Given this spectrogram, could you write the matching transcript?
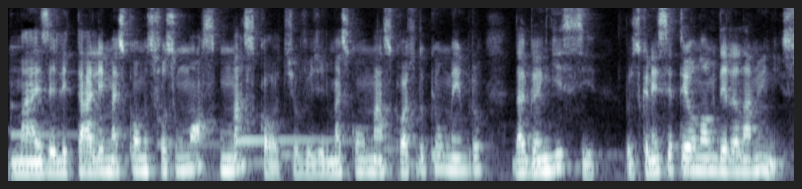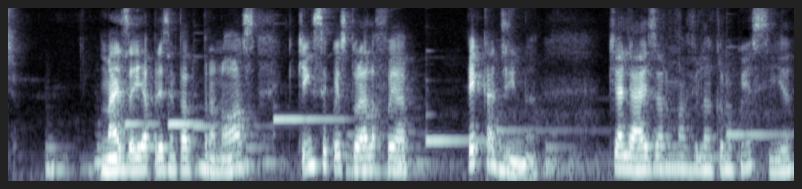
mas ele tá ali mais como se fosse um, um mascote. Eu vejo ele mais como um mascote do que um membro da gangue em si. Por isso que eu nem citei o nome dele lá no início. Mas aí apresentado para nós que quem sequestrou ela foi a Pecadina que aliás era uma vilã que eu não conhecia,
